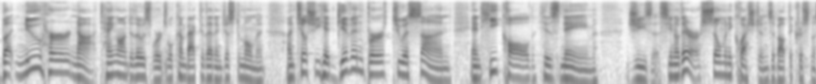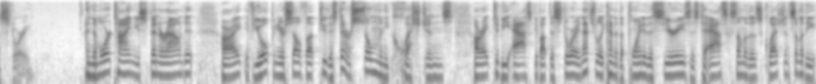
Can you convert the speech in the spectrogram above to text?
but knew her not. Hang on to those words. We'll come back to that in just a moment. Until she had given birth to a son, and he called his name Jesus. You know, there are so many questions about the Christmas story. And the more time you spend around it, all right, if you open yourself up to this, there are so many questions, all right, to be asked about this story. And that's really kind of the point of this series is to ask some of those questions, some of the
